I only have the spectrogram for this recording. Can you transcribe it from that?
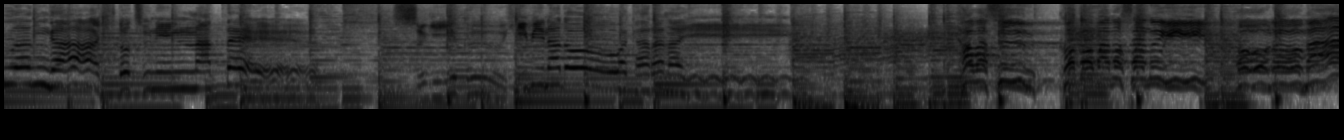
不安が一つになって過ぎゆく日々などわからない。交わす言葉の寒いこの街。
